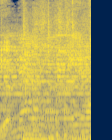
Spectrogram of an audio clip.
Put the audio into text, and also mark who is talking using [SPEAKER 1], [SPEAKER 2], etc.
[SPEAKER 1] You're now.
